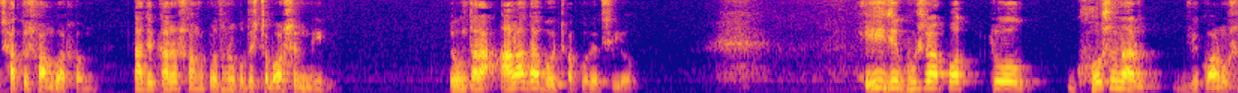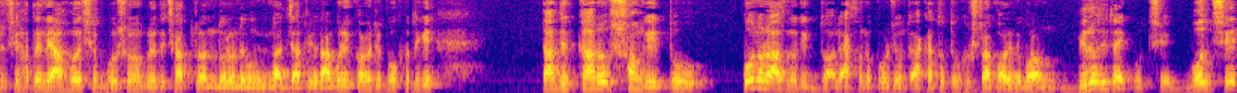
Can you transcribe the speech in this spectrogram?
ছাত্র সংগঠন, তাদের কারোর সঙ্গে প্রধান উপদেষ্টা বসেননি এবং তারা আলাদা বৈঠক করেছিল। এই যে ঘোষণাপত্র ঘোষণার যে কর্মসূচি হাতে নেওয়া হয়েছে, বৈষম্য বিরোধী ছাত্র আন্দোলন এবং জাতীয় নাগরিক কমিটির পক্ষ থেকে, তাদের কারোর সঙ্গে তো কোনো রাজনৈতিক দল এখনও পর্যন্ত একাত্মতা ঘোষণা করেনি, বরং বিরোধিতাই করছে, বলছে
